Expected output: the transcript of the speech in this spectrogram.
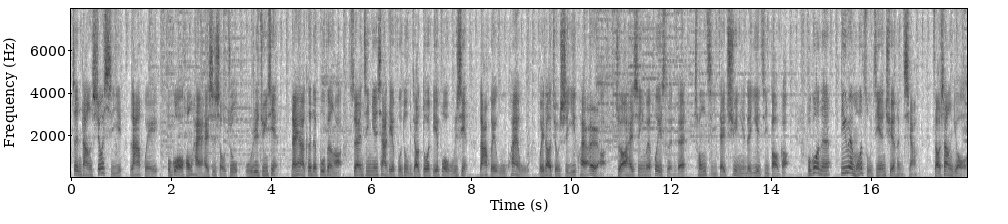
震荡休息拉回，不过红海还是守住五日均线。南亚科的部分啊，虽然今天下跌幅度比较多，跌破五日线，拉回五块五，回到九十一块二啊，主要还是因为汇损的冲击，在去年的业绩报告。不过呢，低位模组今天却很强，早上有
